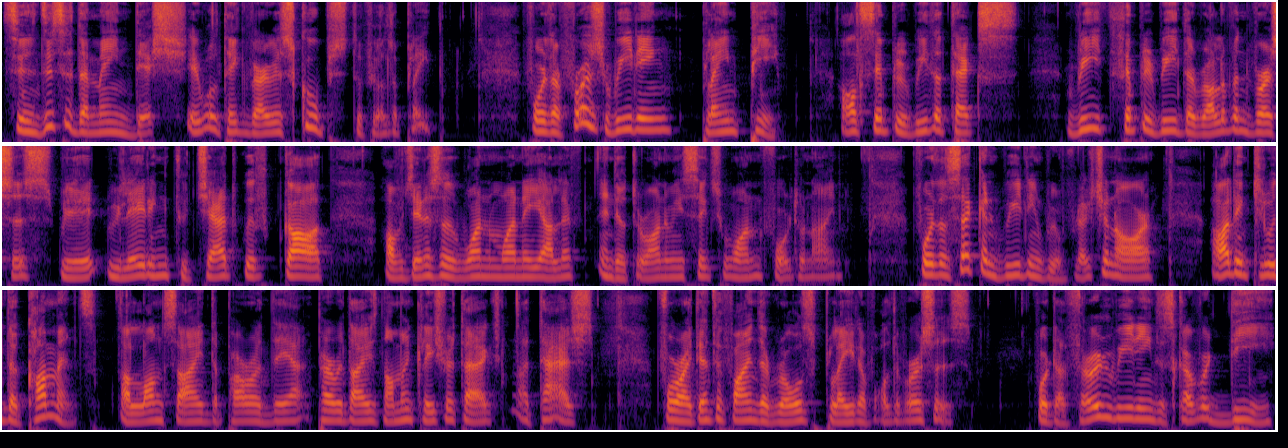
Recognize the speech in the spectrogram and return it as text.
Since this is the main dish, it will take various scoops to fill the plate. For the first reading, plain P, I'll simply read the text, read simply read the relevant verses re- relating to chat with God of Genesis 1 1 a Aleph and Deuteronomy 6 1 4 to 9. For the second reading reflection R, I'll include the comments alongside the paradise nomenclature tags attached for identifying the roles played of all the verses. For the third reading, Discover D,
